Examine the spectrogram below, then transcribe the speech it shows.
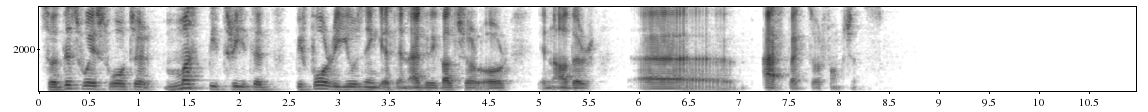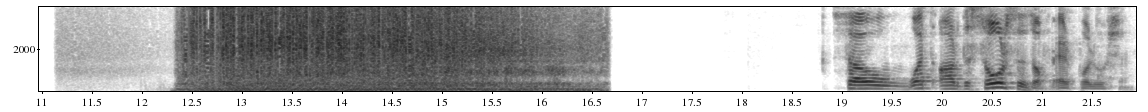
So this wastewater must be treated before reusing it in agriculture or in other uh, aspects or functions. So what are the sources of air pollution?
